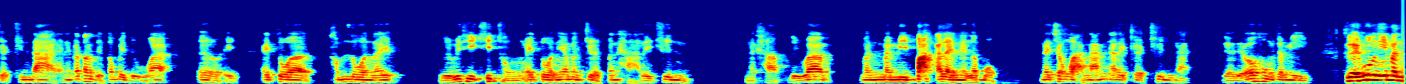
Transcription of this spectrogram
เกิดขึ้นได้ อันนี้ก็ต้องเดี๋ยวต้องไปดูว่าเออ ไอตัวคำนวณอะไรหรือวิธีคิดของไอตัวเนี้ยมันเกิดปัญหาอะไรขึ้นนะครับ หรือว่ามันมันมีบั๊กอะไรในระบบในจังหวะนั้นอะไรเกิดขึ้นนะเดี๋ยวเดี๋ยวก็คงจะมี คือไอ้พวกนี้มัน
